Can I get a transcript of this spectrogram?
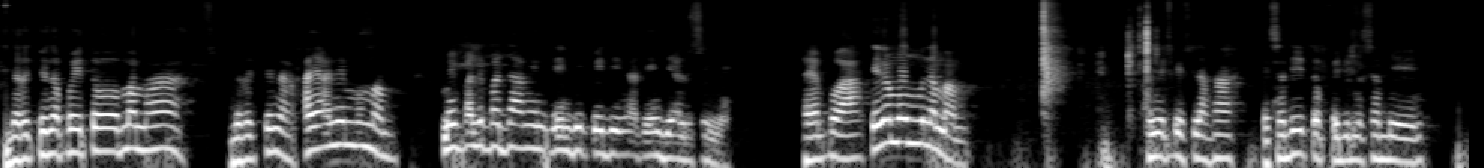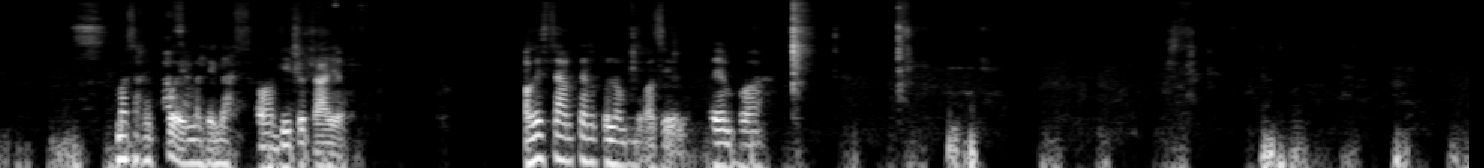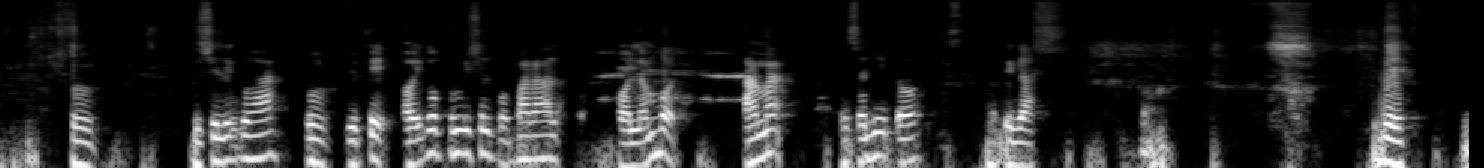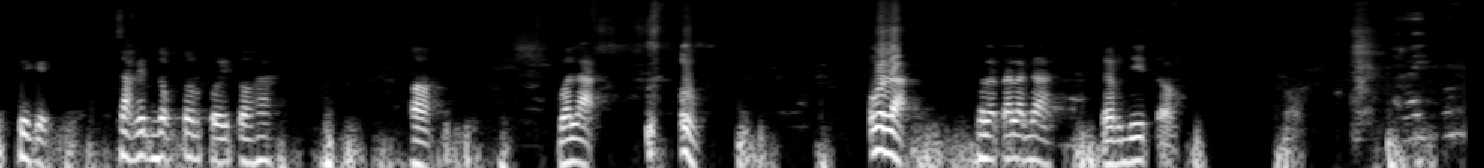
Diretso na po ito, ma'am ha. Diretso na. Kayanin mo, ma'am. May palibadangin ka, hindi pwede natin hindi alisin eh. Ayan po ha. Tinan mo muna, ma'am. Manipis lang ha. Kesa dito, pwede mo sabihin, masakit po eh, matigas. O, dito tayo. Pag-starter ko lang po kasi yun. Ayan po ha. Hmm. Bisilin ko ha. Hmm. Yupi. O, ikaw pumisil po para o lambot. Tama. Isa dito, matigas. Sige. Sige. Sakit doktor po ito ha. Oh. Wala. Hmm. Wala. Wala talaga. Pero dito, Aray po.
